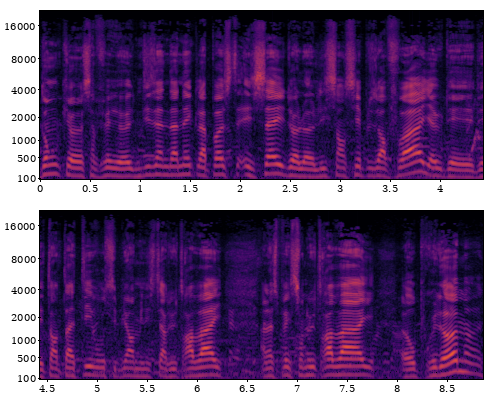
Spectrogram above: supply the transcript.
Donc ça fait une dizaine d'années que la Poste essaye de le licencier plusieurs fois. Il y a eu des, tentatives aussi bien au ministère du Travail, à l'inspection du Travail, au Prud'homme.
